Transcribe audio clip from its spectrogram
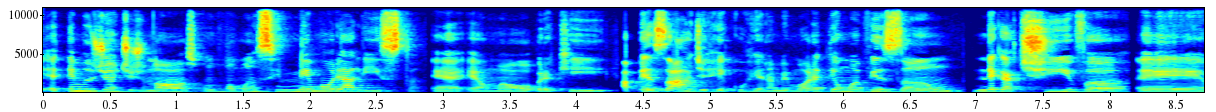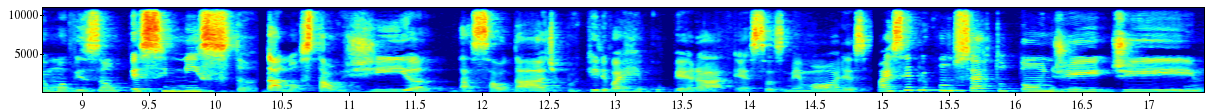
é, temos diante de nós um romance memorialista. É, é uma obra que, apesar de recorrer à memória, tem uma visão negativa, é, uma visão pessimista da nostalgia, da saudade, porque ele vai recuperar essas memórias, mas sempre com um certo tom de, de,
